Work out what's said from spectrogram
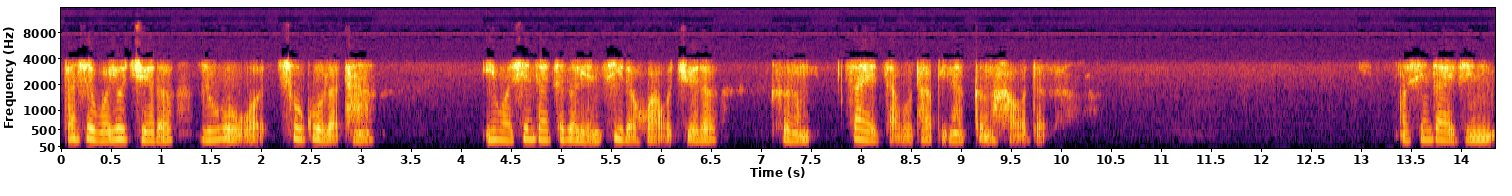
但是我又觉得，如果我错过了他，以我现在这个年纪的话，我觉得可能再也找不到比那更好的了。我现在已经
